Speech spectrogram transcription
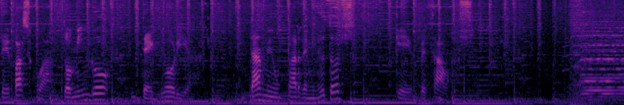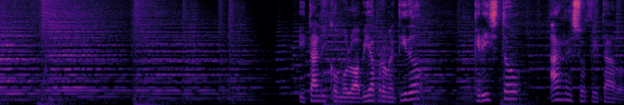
de Pascua, domingo de gloria. Dame un par de minutos que empezamos. Y tal y como lo había prometido, Cristo ha resucitado.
